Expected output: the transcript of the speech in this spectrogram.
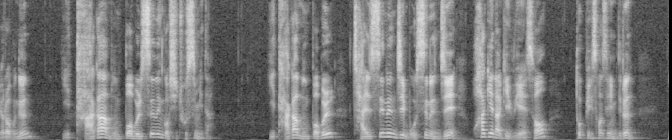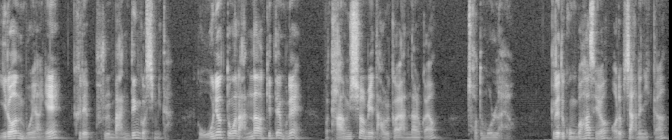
여러분은 이 다가 문법을 쓰는 것이 좋습니다. 이 다가 문법을 잘 쓰는지 못 쓰는지 확인하기 위해서 토픽 선생님들은 이런 모양의 그래프를 만든 것입니다. 5년 동안 안 나왔기 때문에 뭐 다음 시험에 나올까요? 안 나올까요? 저도 몰라요. 그래도 공부하세요. 어렵지 않으니까.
